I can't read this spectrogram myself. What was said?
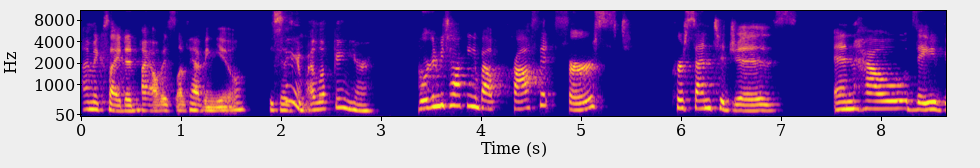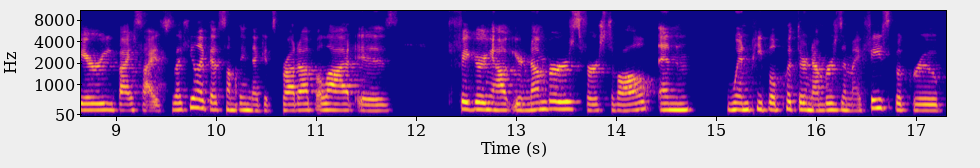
I'm excited. I always love having you. Same. I love being here. We're going to be talking about profit first, percentages, and how they vary by size. Because I feel like that's something that gets brought up a lot is figuring out your numbers, first of all, and when people put their numbers in my Facebook group,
